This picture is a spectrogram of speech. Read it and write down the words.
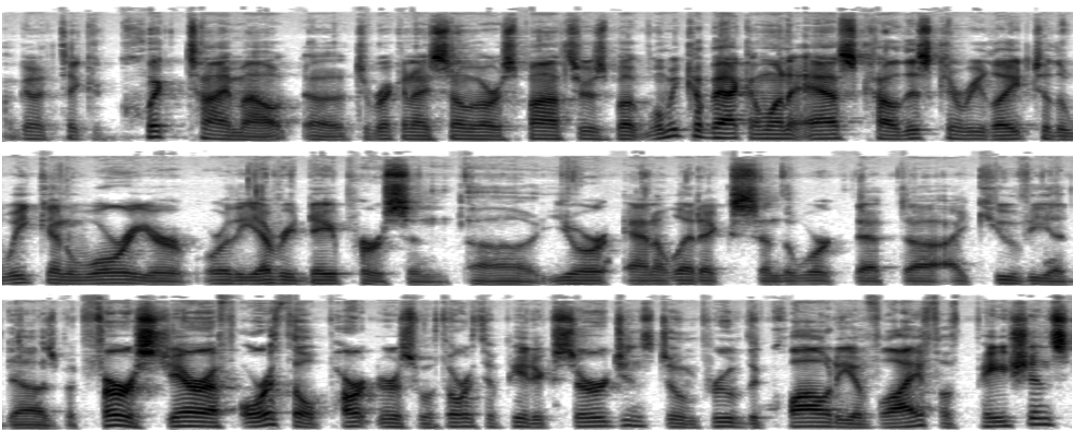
I'm going to take a quick timeout uh, to recognize some of our sponsors. But when we come back, I want to ask how this can relate to the weekend warrior or the everyday person, uh, your analytics and the work that uh, IQVIA does. But first, JRF Ortho partners with orthopedic surgeons to improve the quality of life of patients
